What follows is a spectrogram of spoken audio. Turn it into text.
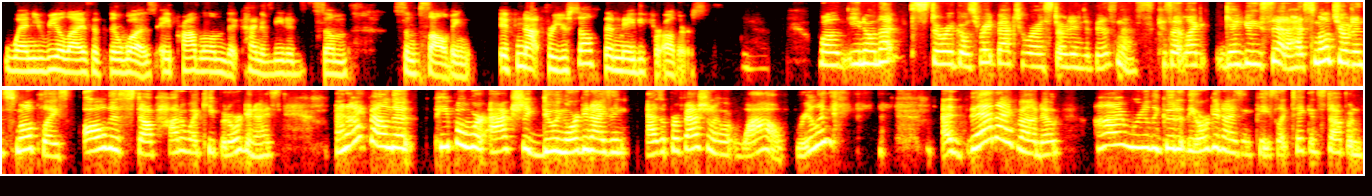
when you realized that there was a problem that kind of needed some some solving? If not for yourself then maybe for others. Well you know that story goes right back to where i started into business. Because i like you said i had small children small place all this stuff. How do i keep it organized? And i found that people were actually doing organizing as a professional. I went wow really and then I found out I'm really good at the organizing piece, like taking stuff and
